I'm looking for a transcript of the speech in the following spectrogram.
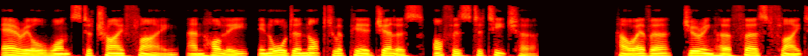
Ariel wants to try flying, and Holly, in order not to appear jealous, offers to teach her. However, during her first flight,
